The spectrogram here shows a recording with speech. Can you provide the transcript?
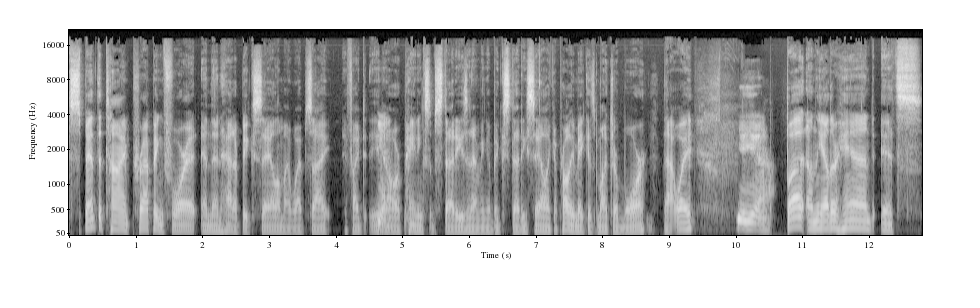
spent the time prepping for it and then had a big sale on my website. If I, you yeah. know, or painting some studies and having a big study sale, I could probably make as much or more that way. Yeah, yeah. But on the other hand, it's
